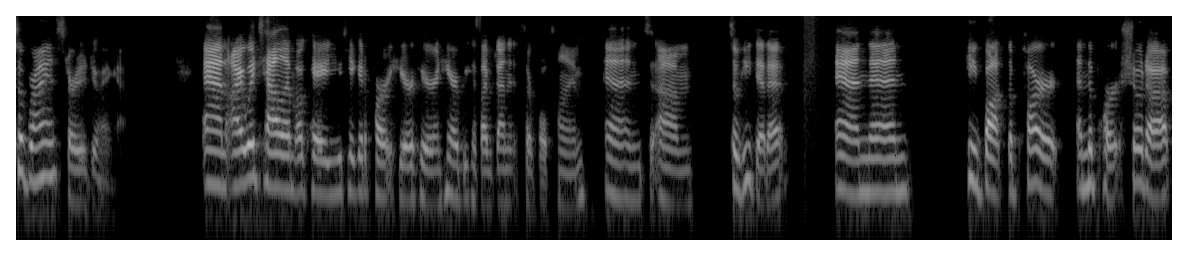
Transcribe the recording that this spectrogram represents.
So Brian started doing it. And I would tell him, okay, you take it apart here, here, and here because I've done it several times. And um, so he did it. And then he bought the part and the part showed up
